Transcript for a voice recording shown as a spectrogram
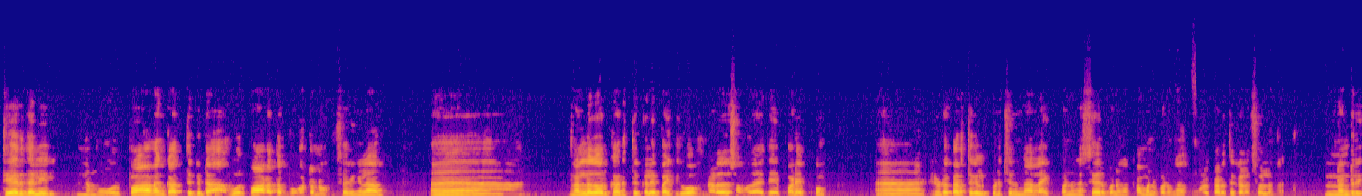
தேர்தலில் நம்ம ஒரு பாடம் கத்துக்கிட்டா ஒரு பாடத்தை புகட்டணும். சரிங்களா? அஹ், நல்லதொரு கருத்துக்களை பகிர்வோம் நல்லதொரு சமுதாயத்தை படைப்போம். என்னோட கருத்துக்கள் பிடிச்சிருந்தா லைக் பண்ணுங்க ஷேர் பண்ணுங்க கமெண்ட் பண்ணுங்க. உங்களோட கருத்துக்களை சொல்லுங்க. நன்றி.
